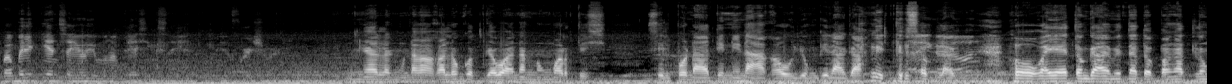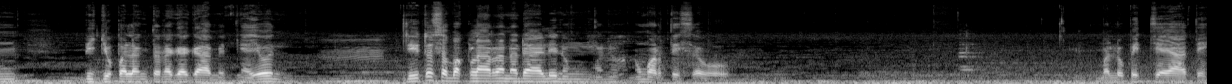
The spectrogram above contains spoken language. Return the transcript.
Babalik yan sa'yo yung mga blessings na yan kuya, for sure. Nga lang nakakalungkot gawa ng nung Martes. Cellphone natin ninakaw yung ginagamit ko sa Ay, vlog. ganon? Oo, kaya itong gamit na to, pangatlong video pa lang to nagagamit ngayon. Mm, Dito sa Baclaran na dali nung, ano, nung Martes. Oo. Malupit si ate.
